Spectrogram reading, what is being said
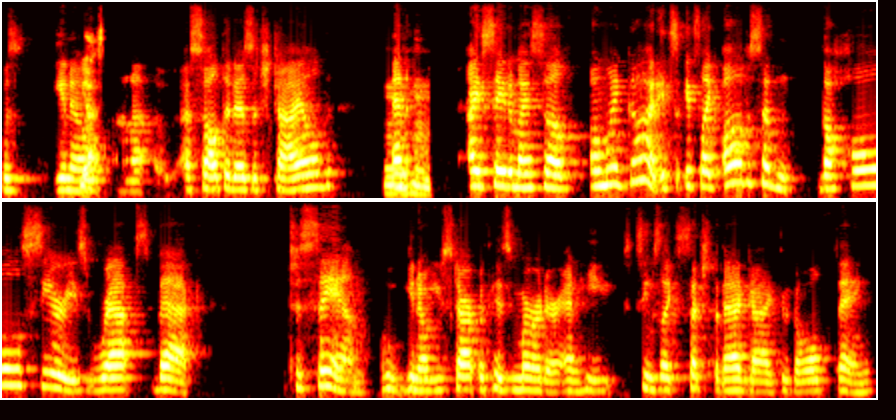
was, you know, Yes. uh, assaulted as a child. And- Mhm. I say to myself, "Oh my God!" It's it's like all of a sudden the whole series wraps back to Sam, who you know you start with his murder, and he seems like such the bad guy through the whole thing,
